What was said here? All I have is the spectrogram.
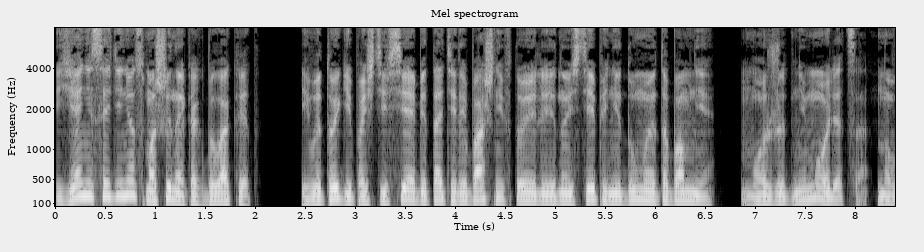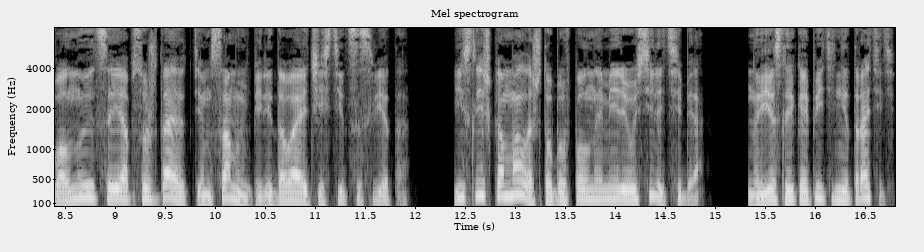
Я не соединен с машиной, как была Кэт. И в итоге почти все обитатели башни в той или иной степени думают обо мне. Может, не молятся, но волнуются и обсуждают, тем самым передавая частицы света. И слишком мало, чтобы в полной мере усилить себя. Но если копить и не тратить,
